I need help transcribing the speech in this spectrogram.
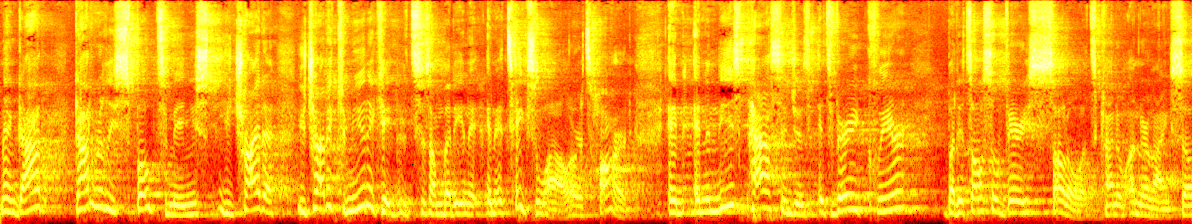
man, God, God really spoke to me. And you, you, try, to, you try to communicate it to somebody and it, and it takes a while or it's hard. And, and in these passages, it's very clear, but it's also very subtle. It's kind of underlying. So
